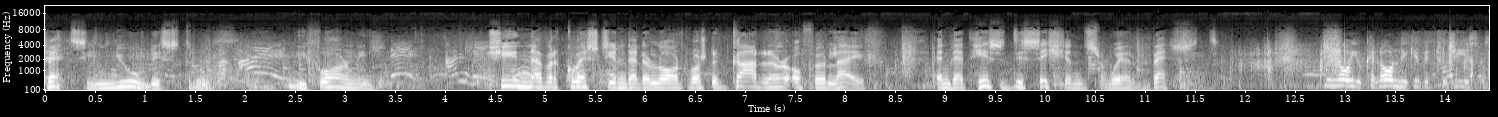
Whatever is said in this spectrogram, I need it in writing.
Betsy knew this truth before me. She never questioned that the Lord was the gardener of her life and that his decisions were best. You know you can only give it to Jesus.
